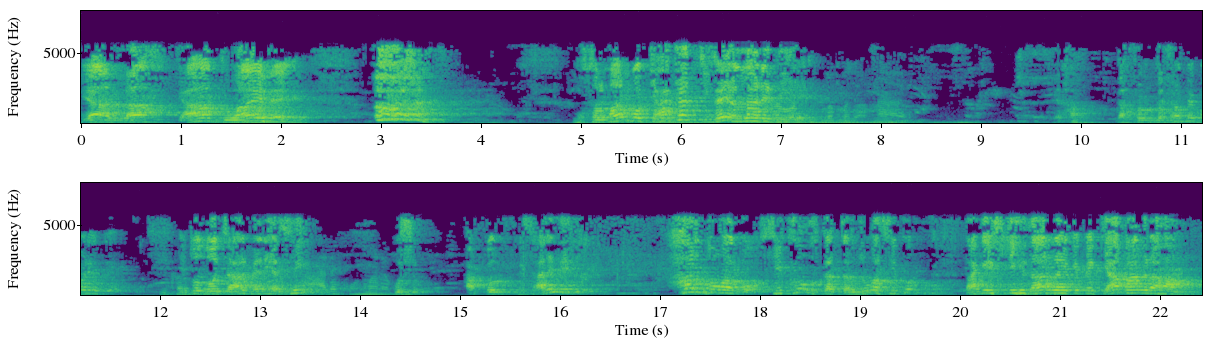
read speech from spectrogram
یا اللہ، کیا دعائیں ہیں۔ مسلمان کو کیا کیا چیزیں اللہ نے دی ہے گفر ہاں، میں پڑے ہوئے۔ یہ تو دو چار میں نے ایسی کچھ آپ کو مثالیں دیں ہر دعا کو سیکھو، اس کا ترجمہ سیکھو، تاکہ استحدار رہے کہ میں کیا مانگ رہا ہوں۔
